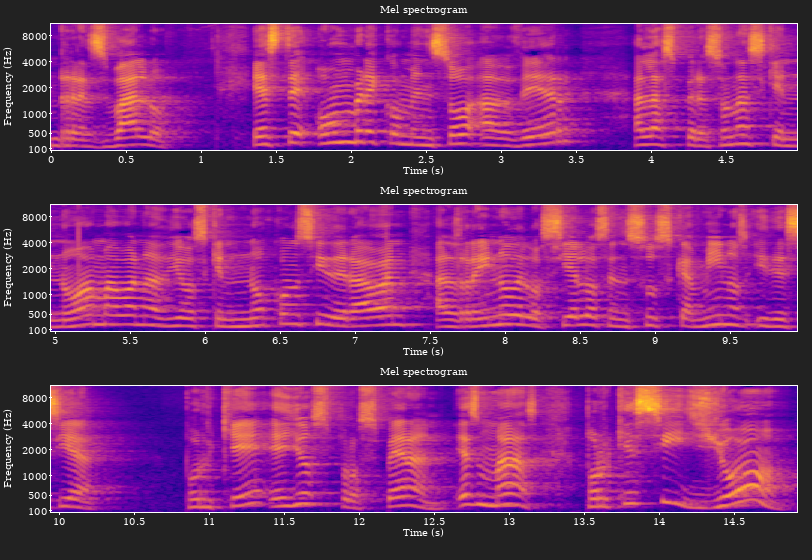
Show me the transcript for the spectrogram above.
resbalo. Este hombre comenzó a ver a las personas que no amaban a Dios, que no consideraban al reino de los cielos en sus caminos y decía, ¿por qué ellos prosperan? Es más, ¿por qué si yo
